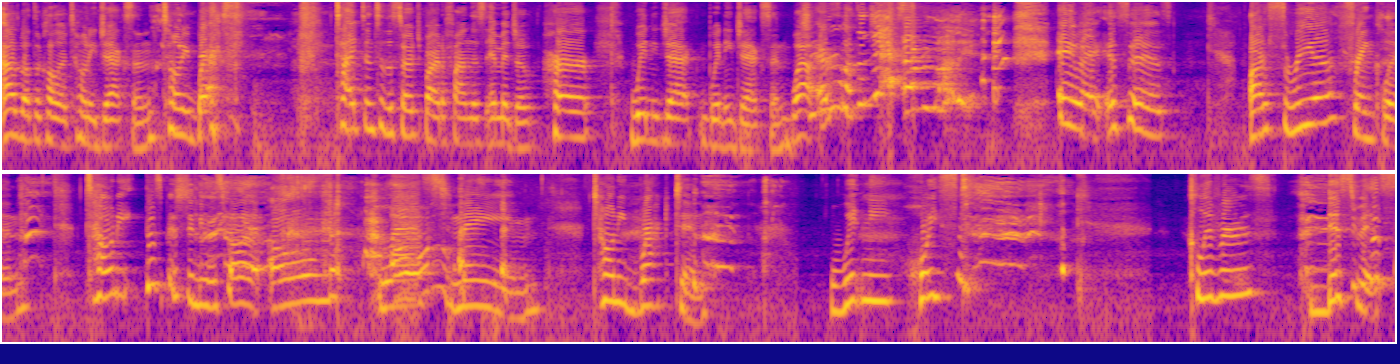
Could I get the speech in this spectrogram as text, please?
I was about to call her Tony Jackson. Toni Braxton typed into the search bar to find this image of her, Whitney Jack, Whitney Jackson. Wow, everyone's a Jackson. Everybody. anyway, it says Arthria Franklin. Toni, this bitch didn't even spell her own last oh. name. Toni Braxton. Whitney Hoist. Clivers Disvis.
